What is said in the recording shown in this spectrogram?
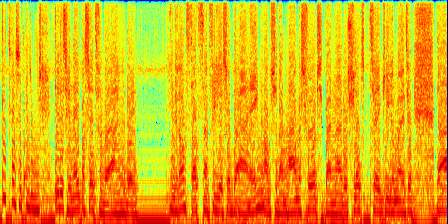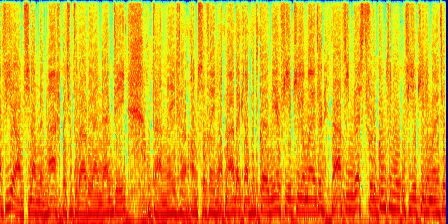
Dit was het NOS. Dit is René Passet van de ANWB. In de Randstad staan files op de A1 Amsterdam-Amersfoort bij Muiderslot 2 kilometer. De A4 Amsterdam-Den Haag bij Zoeterwoude Rijndijk 3. Op de A9 Amstelveen-Alkmaar bij knooppunt Kooimeer 4 kilometer. De A10 West voor de Continental 4 kilometer.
